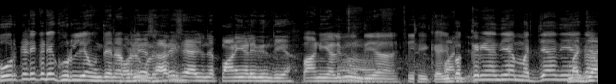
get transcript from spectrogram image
ਹੋਰ ਕਿਹੜੇ ਕਿਹੜੇ ਖੁਰਲੀਆਂ ਹੁੰਦੇ ਨੇ ਆਪਣੇ ਕੋਲ ਸਾਰੇ ਸਾਈਜ਼ ਹੁੰਦੇ ਪਾਣੀ ਵਾਲੀ ਵੀ ਹੁੰਦੀ ਆ। ਪਾਣੀ ਵਾਲੀ ਵੀ ਹੁੰਦੀ ਆ ਠੀਕ ਹੈ ਜੀ। ਬੱਕਰੀਆਂ ਦੀਆਂ ਮੱਝਾਂ ਦੀਆਂ ਮੱਝਾਂ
